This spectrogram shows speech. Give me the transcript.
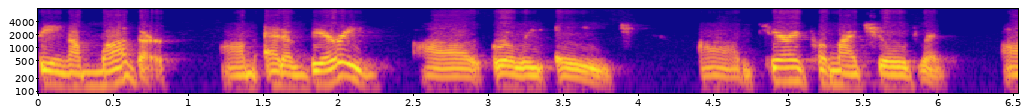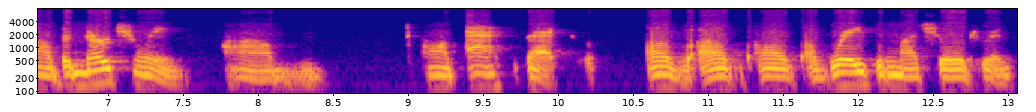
being a mother um, at a very uh, early age, um, caring for my children, uh, the nurturing um, um, aspect of, of, of, of, raising my children.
